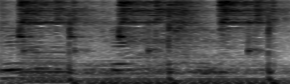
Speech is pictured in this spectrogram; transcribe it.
Merci.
